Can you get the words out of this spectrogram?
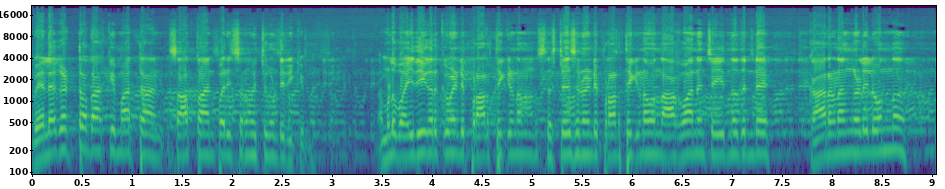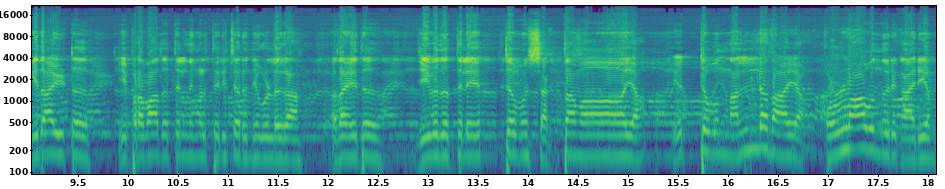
വിലകെട്ടതാക്കി മാറ്റാൻ സാത്താൻ പരിശ്രമിച്ചുകൊണ്ടിരിക്കും. നമ്മൾ വൈദികർക്ക് വേണ്ടി പ്രാർത്ഥിക്കണം സിസ്റ്റേഴ്സിന് വേണ്ടി പ്രാർത്ഥിക്കണമെന്ന് ആഹ്വാനം ചെയ്യുന്നതിന്റെ കാരണങ്ങളിലൊന്ന് ഇതായിട്ട് ഈ പ്രഭാതത്തിൽ നിങ്ങൾ തിരിച്ചറിഞ്ഞുകൊള്ളുക. അതായത് ജീവിതത്തിലെ ഏറ്റവും ശക്തമായ ഏറ്റവും നല്ലതായ കൊള്ളാവുന്ന ഒരു കാര്യം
